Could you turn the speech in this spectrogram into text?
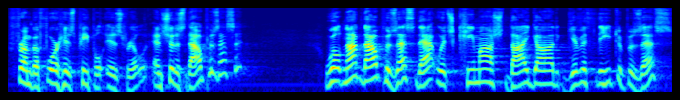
from before his people Israel, and shouldest thou possess it? Wilt not thou possess that which Chemosh thy God giveth thee to possess?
